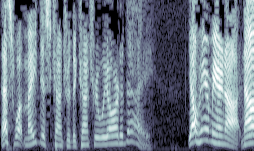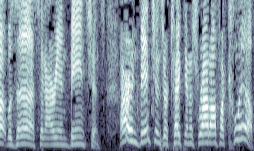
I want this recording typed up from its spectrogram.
That's what made this country the country we are today. Y'all hear me or not? No, it was us and our inventions. Our inventions are taking us right off a cliff.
